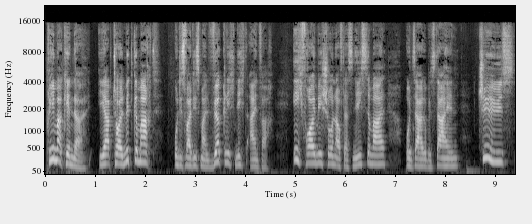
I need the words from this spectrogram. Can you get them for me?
Prima Kinder, ihr habt toll mitgemacht und es war diesmal wirklich nicht einfach. Ich freue mich schon auf das nächste Mal und sage bis dahin Tschüss.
